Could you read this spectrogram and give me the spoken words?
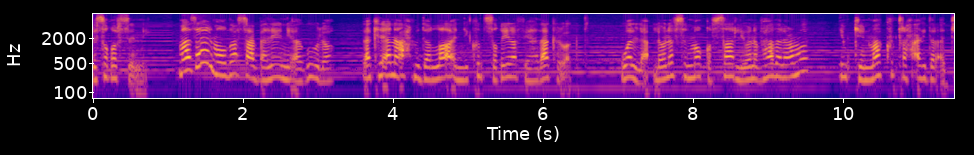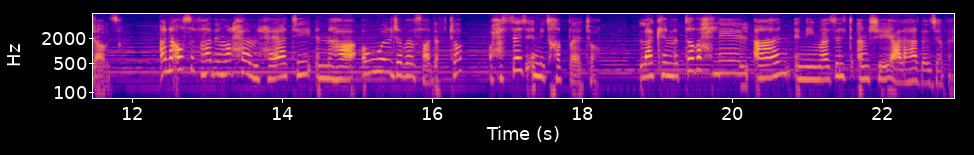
لصغر سني. ما زال الموضوع صعب علي إني أقوله لكن أنا أحمد الله إني كنت صغيرة في هذاك الوقت. ولا لو نفس الموقف صار لي وأنا بهذا العمر يمكن ما كنت راح أقدر أتجاوزه. أنا أوصف هذه المرحلة من حياتي إنها أول جبل صادفته وحسيت إني تخطيته لكن اتضح لي الآن إني ما زلت أمشي على هذا الجبل.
